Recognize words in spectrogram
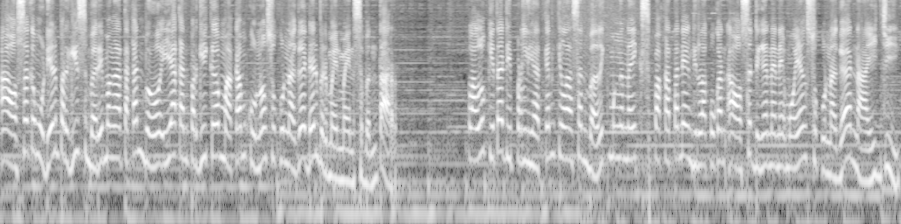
Aose kemudian pergi sembari mengatakan bahwa ia akan pergi ke makam kuno suku naga dan bermain-main sebentar. Lalu kita diperlihatkan kilasan balik mengenai kesepakatan yang dilakukan Aose dengan nenek moyang suku naga Naiji.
